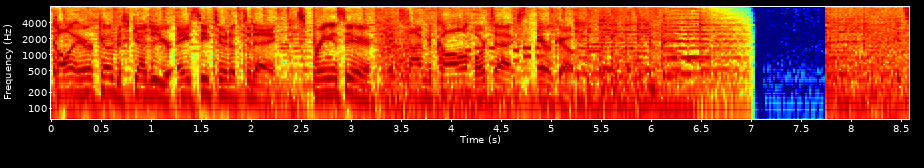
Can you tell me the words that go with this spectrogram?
Call Airco to schedule your AC tune-up today. Spring is here. It's time to call or text Airco. It's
